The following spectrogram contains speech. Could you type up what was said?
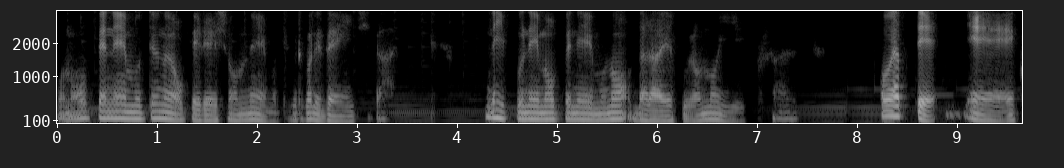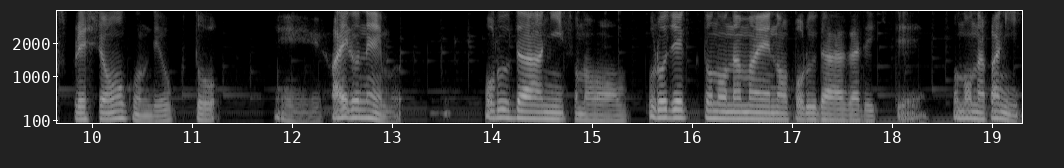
このオペネームっていうのがオペレーションネームっていうことで全一がある。で、ヒップネーム、オペネームのダラ F4 の EXR。こうやって、えー、エクスプレッションを組んでおくと、えー、ファイルネーム、フォルダーにそのプロジェクトの名前のフォルダーができて、その中に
